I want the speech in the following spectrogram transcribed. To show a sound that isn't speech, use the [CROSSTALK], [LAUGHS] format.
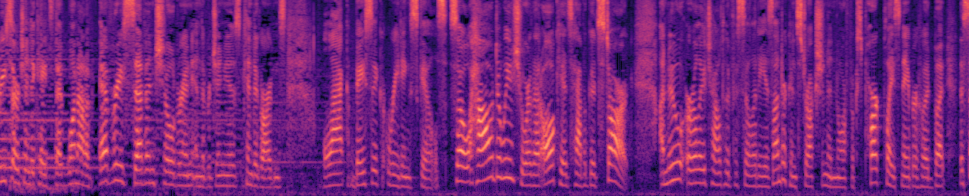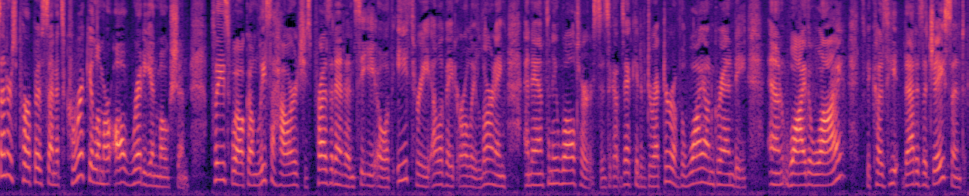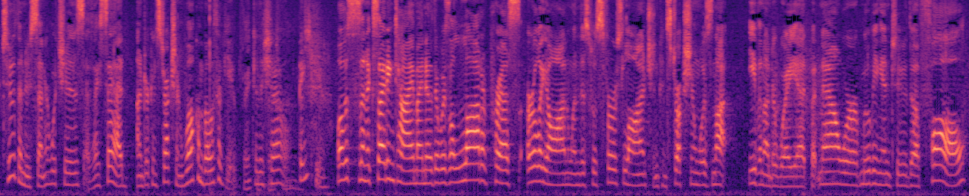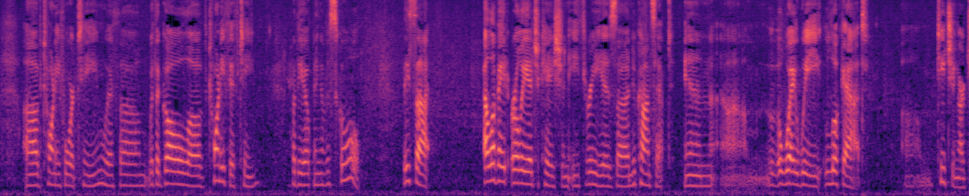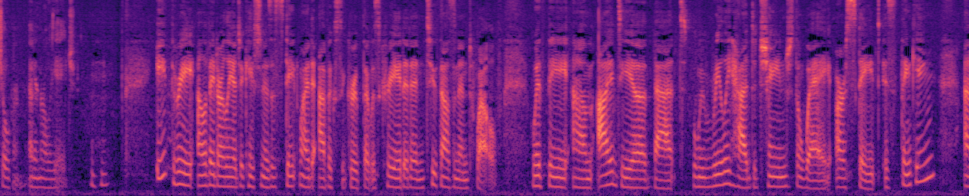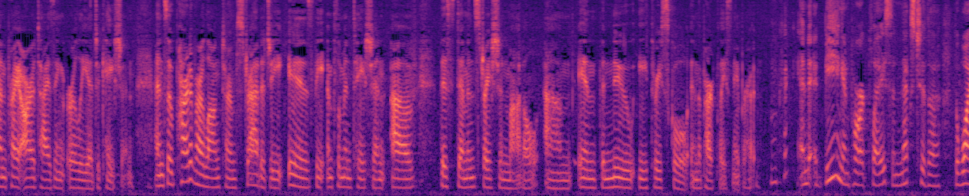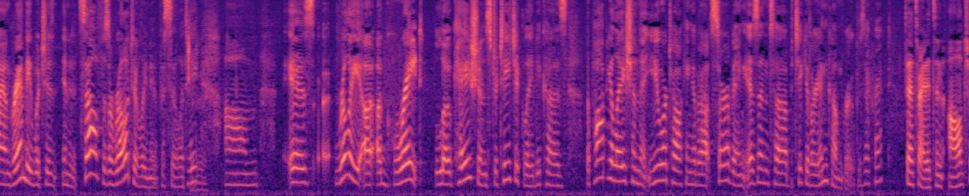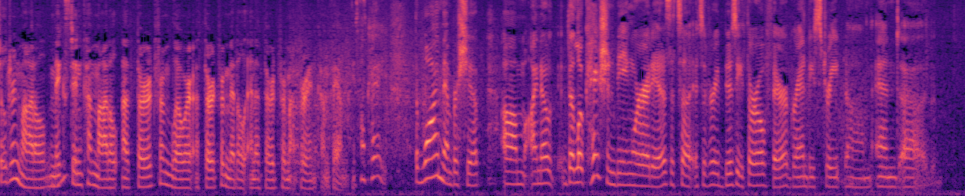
Research indicates that one out of every seven children in the Virginia's kindergartens lack basic reading skills. So how do we ensure that all kids have a good start? A new early childhood facility is under construction in Norfolk's Park Place neighborhood, but the center's purpose and its curriculum are already in motion. Please welcome Lisa Howard. She's president and CEO of E3 Elevate Early Learning and Anthony Walters is executive director of the Y on Granby. And why the Y? It's because he, that is adjacent to the new center, which is, as I said, under construction. Welcome both of you Thank to you. the Thanks show. Thank you. Well, this is an exciting time. I know there was a lot of press early on when this was first launched and construction was not even underway yet, but now we're moving into the fall of 2014 with, um, with a goal of 2015 for the opening of the school. Lisa, Elevate Early Education, E3, is a new concept in um, the way we look at um, teaching our children at an early age. E3 Elevate Early Education is a statewide advocacy group that was created in 2012 with the um, idea that we really had to change the way our state is thinking and prioritizing early education. And so part of our long term strategy is the implementation of this demonstration model um, in the new E3 school in the Park Place neighborhood. Okay, and uh, being in Park Place and next to the the Y on Granby, which is in itself is a relatively new facility, um, is really a, a great location strategically because the population that you are talking about serving isn't a particular income group. Is that correct? That's right. It's an all children model, mixed income model, a third from lower, a third from middle, and a third from upper income families. Okay. The Y membership, um, I know the location being where it is, it's a, it's a very busy thoroughfare, Granby Street, um, and uh,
